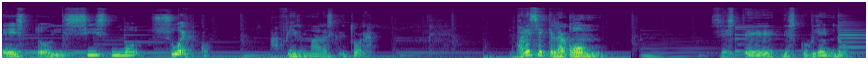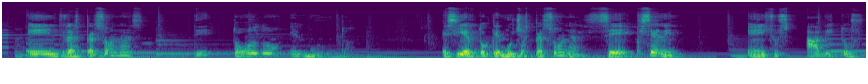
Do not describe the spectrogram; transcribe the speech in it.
estoicismo sueco, afirma la escritora. Parece que la GOM se esté descubriendo entre las personas de todo el mundo. Es cierto que muchas personas se exceden en sus hábitos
